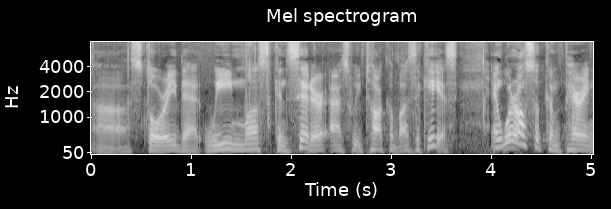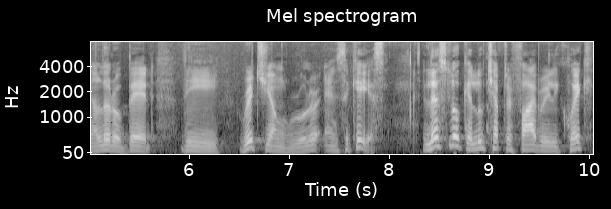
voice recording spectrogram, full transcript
uh, story that we must consider as we talk about Zacchaeus. And we're also comparing a little bit the rich young ruler and Zacchaeus. Let's look at Luke chapter 5 really quick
